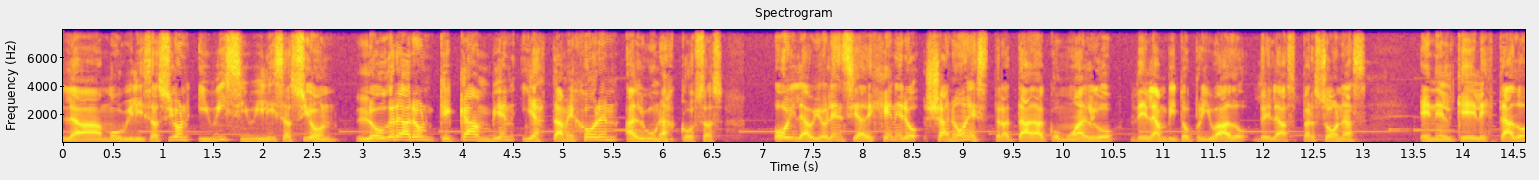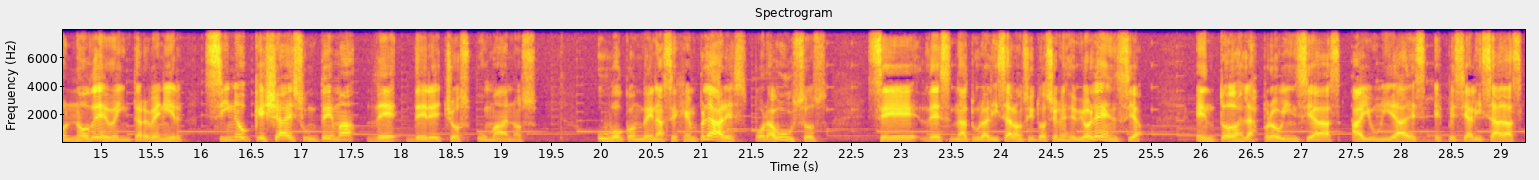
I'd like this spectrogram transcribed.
la movilización y visibilización lograron que cambien y hasta mejoren algunas cosas. Hoy la violencia de género ya no es tratada como algo del ámbito privado de las personas, en el que el Estado no debe intervenir, sino que ya es un tema de derechos humanos. Hubo condenas ejemplares por abusos, se desnaturalizaron situaciones de violencia, en todas las provincias hay unidades especializadas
